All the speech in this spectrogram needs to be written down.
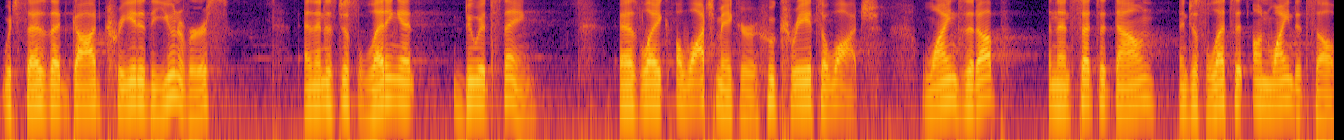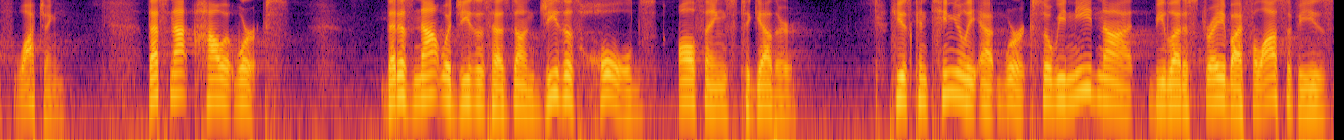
which says that God created the universe and then is just letting it do its thing. As like a watchmaker who creates a watch, winds it up and then sets it down and just lets it unwind itself, watching. That's not how it works. That is not what Jesus has done. Jesus holds all things together. He is continually at work. So we need not be led astray by philosophies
